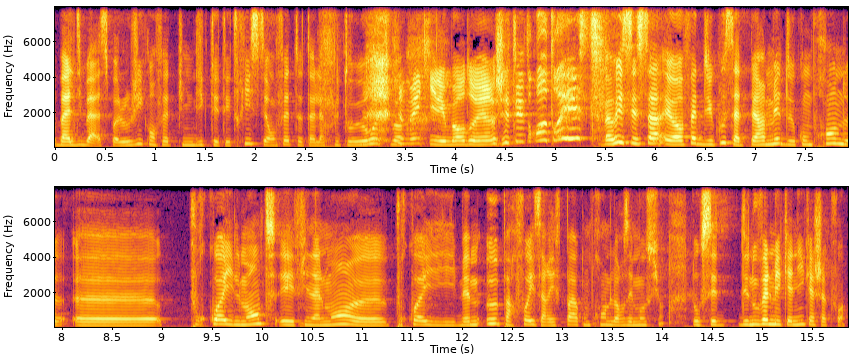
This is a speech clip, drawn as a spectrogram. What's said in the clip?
bah, elle dit, bah c'est pas logique en fait. Tu me dis que t'étais triste et en fait t'as l'air plutôt heureux, tu vois. Le mec il est mort de rire, j'étais trop triste. Bah oui, c'est ça. Et en fait, du coup, ça te permet de comprendre euh, pourquoi ils mentent et finalement euh, pourquoi ils, même eux, parfois, ils n'arrivent pas à comprendre leurs émotions. Donc, c'est des nouvelles mécaniques à chaque fois.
